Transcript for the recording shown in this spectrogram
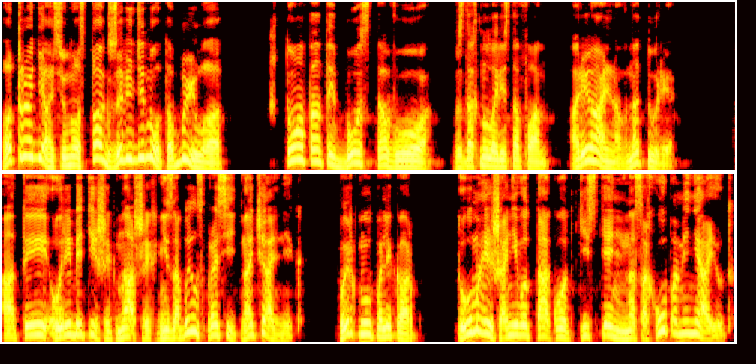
«Отродясь, у нас так заведено-то было!» «Что-то ты, босс, того!» – вздохнул Аристофан. «А реально, в натуре. «А ты у ребятишек наших не забыл спросить, начальник?» – пыркнул Поликарп. «Думаешь, они вот так вот кистень на саху поменяют?»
